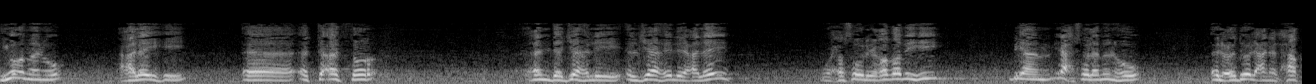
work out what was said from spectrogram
يؤمن عليه آه، التأثر عند جهل الجاهل عليه وحصول غضبه بأن يحصل منه العدول عن الحق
